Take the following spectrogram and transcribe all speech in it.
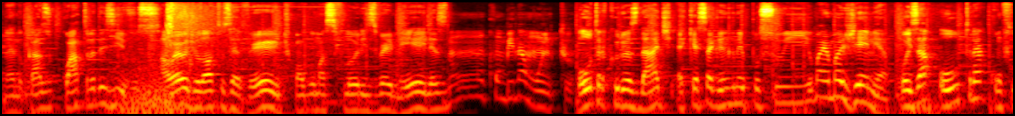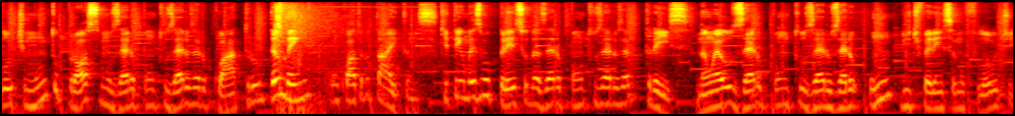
né? no caso, quatro adesivos. A Wild Lotus é verde, com algumas umas flores vermelhas combina muito. Outra curiosidade é que essa Gangner possui uma irmã gêmea, pois a outra, com float muito próximo, 0.004, também com 4 Titans, que tem o mesmo preço da 0.003. Não é o 0.001 de diferença no float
